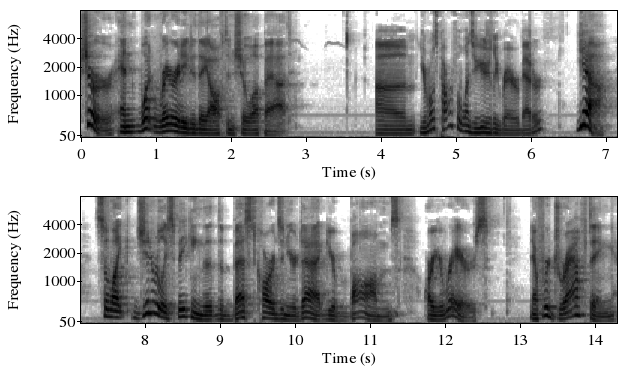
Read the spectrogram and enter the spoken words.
Sure. And what rarity do they often show up at? um, your most powerful ones are usually rare or better Yeah. So, like, generally speaking, the, the best cards in your deck, your bombs, are your rares. Now, if we're drafting,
